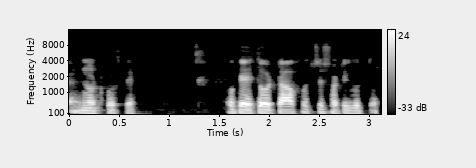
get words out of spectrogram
নোট করতে। ওকে তো টাফ হচ্ছে সঠিক উত্তর।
